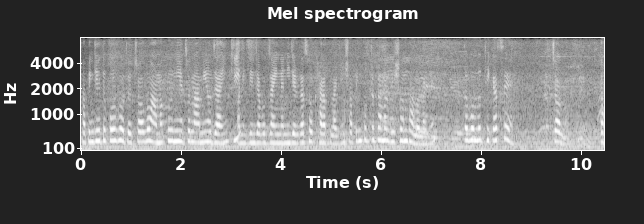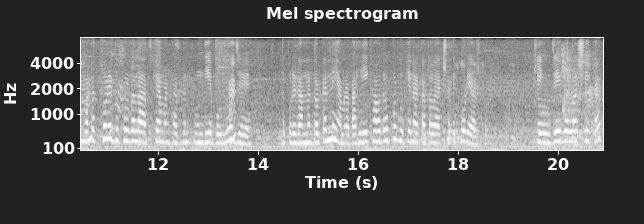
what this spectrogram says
শপিং যেহেতু করব তো চলো আমাকেও নিয়ে চলো আমিও যাই। অনেক দিন যাবত যাই না নিজের কাছেও খারাপ লাগে। শপিং করতে তো আমার ভীষণ ভালো লাগে। তো বলল ঠিক আছে চলো। তো হঠাৎ করে দুপুরবেলা আজকে আমার হাজব্যান্ড ফোন দিয়ে বলল যে দুপুরে রান্নার দরকার নেই আমরা বাহিরেই খাওয়া দাওয়া করব কেনাকাটাও একসাথে করে আসব। তো যেই বলা সেই কাজ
